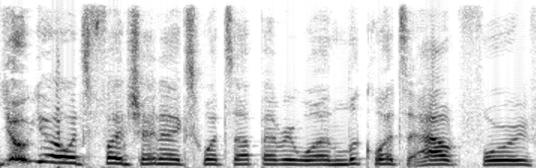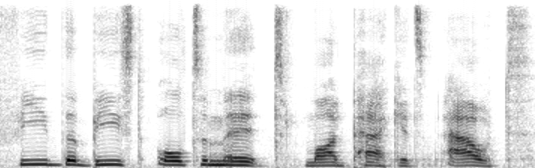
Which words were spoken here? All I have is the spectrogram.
Yo yo, it's Funshine X. What's up, everyone? Look what's out for Feed the Beast Ultimate mod pack. It's out.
